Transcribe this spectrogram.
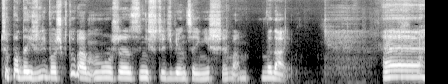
czy podejrzliwość, która może zniszczyć więcej niż się Wam wydaje. E,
